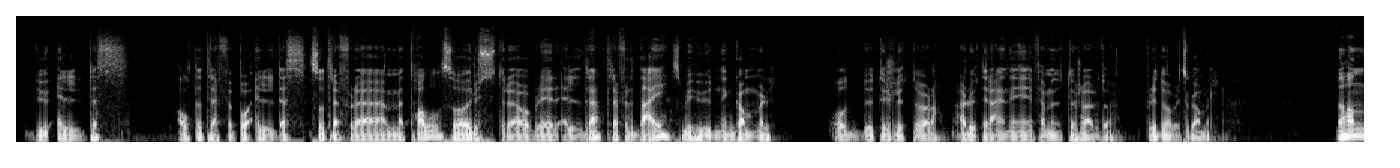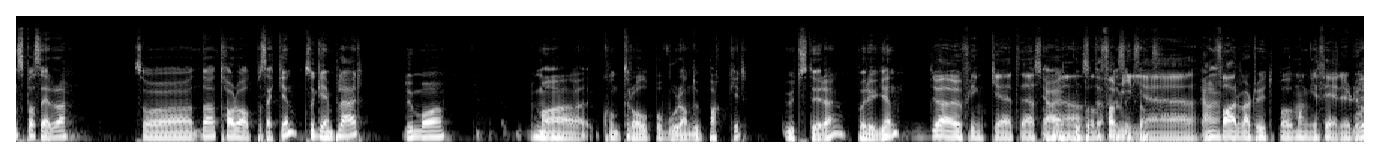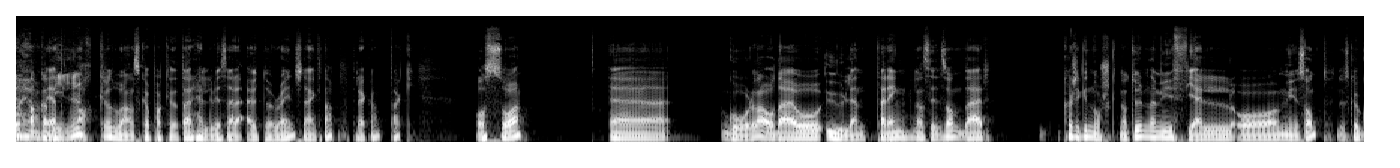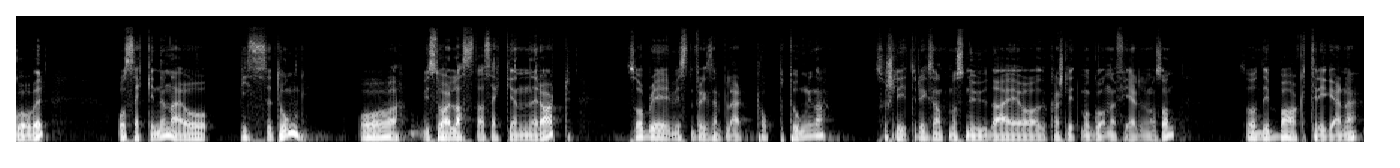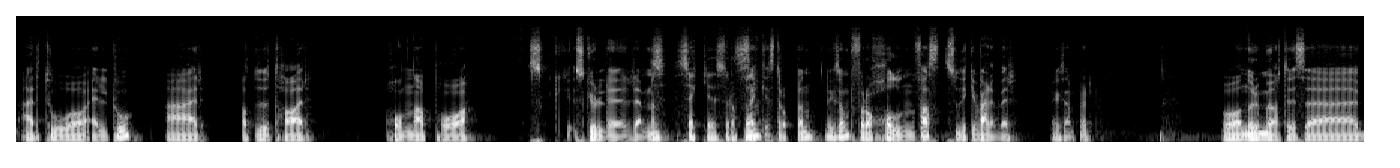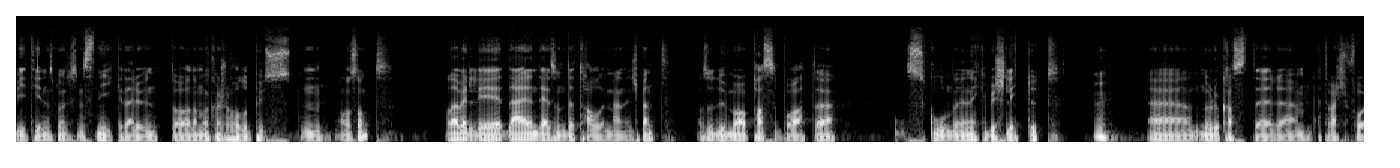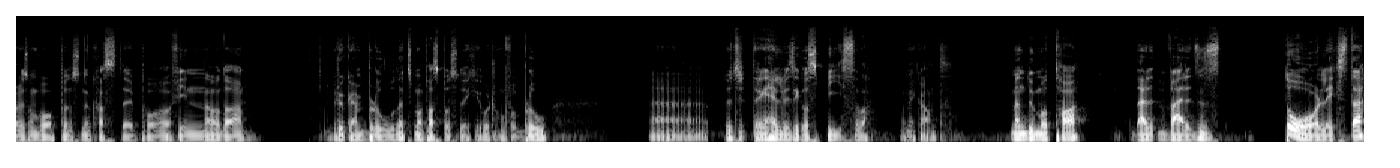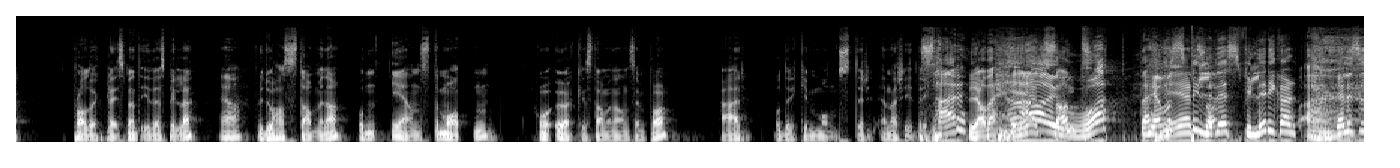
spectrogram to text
du eldes. Alt det treffer på, eldes. Så treffer det metall, så ruster det og blir eldre. Treffer det deg, så blir huden din gammel, og du til slutt dør. da. Er du ute i regnet i fem minutter, så er du død. Fordi du har blitt så gammel. Men han spaserer, da. Så da tar du alt på sekken. Så gameplay er du må, du må ha kontroll på hvordan du pakker utstyret på ryggen. Du er jo flink til det. Som Ja, sånn Tetris. Familiefar, vært ute på mange ferier, du. Ja, jeg Pakka vet bilen. akkurat hvordan jeg skal pakke dette. Heldigvis er det auto range. Det er en knapp. Trekant. Takk. Og så eh, går du, da, og det er jo ulendt terreng, la oss si det sånn. Det er kanskje ikke norsk natur, men det er mye fjell og mye sånt du skal gå over. Og sekken din er jo pissetung. Og hvis du har lasta sekken rart, så blir, hvis den f.eks. er topptung, da, så sliter du ikke sant, med å snu deg, og du kan slite med å gå ned fjellene og sånn. Så de baktriggerne, R2 og L2, er at du tar hånda på skulderremmen, Sekkestroppen. sekkestroppen, liksom, for å holde den fast, så du ikke hvelver, eksempel. Og når du møter disse BT-ene, så må du liksom snike deg rundt, og da må du kanskje holde pusten og sånt. Og det er, veldig, det er en del sånn detaljmanagement. Altså Du må passe på at uh, skoene dine ikke blir slitt ut. Mm. Uh, når du kaster uh, Etter hvert så får du sånn våpen som du kaster på fiendene, og da bruker den blodet ditt, så må du passe på så du ikke går tom for blod. Eh, du trenger heldigvis ikke å spise, da, om ikke annet. Men du må ta Det er verdens dårligste product placement i det spillet. Ja. Fordi du har stamina, og den eneste måten å øke staminaen sin på, er å drikke Monster energidrikk. Serr? Ja, det er helt Oi, sant! What? Det er jeg må spille sant. det spillet, Rikard! Jeg har lyst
